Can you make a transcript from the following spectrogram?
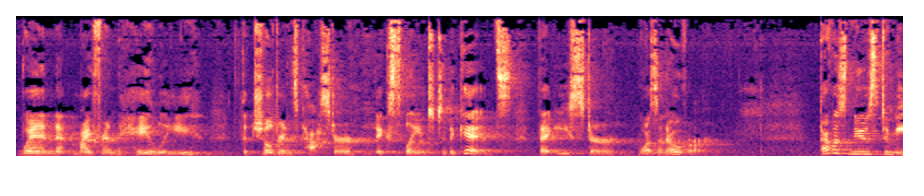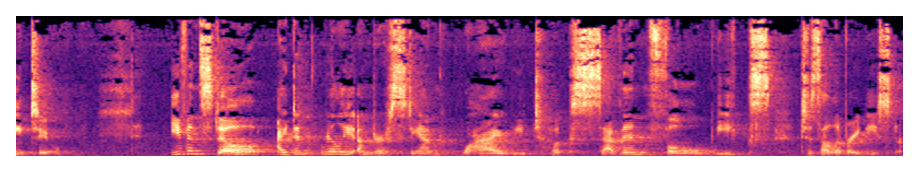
when my friend Haley, the children's pastor, explained to the kids that Easter wasn't over. That was news to me, too. Even still, I didn't really understand why we took seven full weeks to celebrate Easter.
